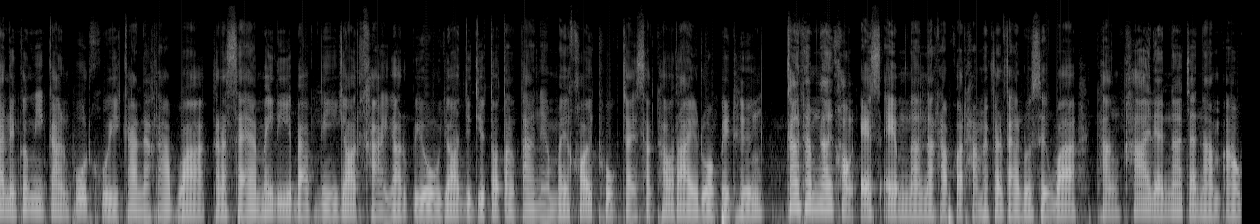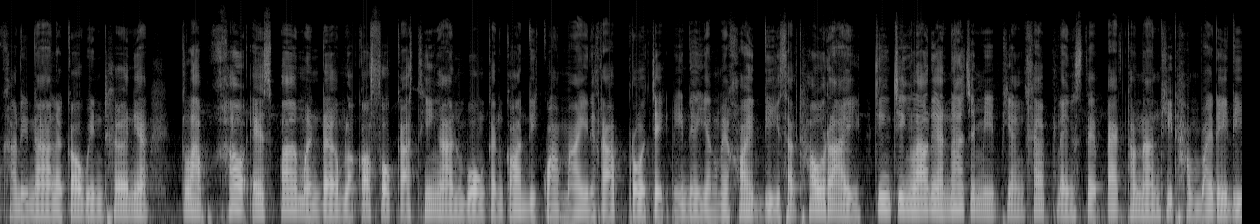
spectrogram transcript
นๆเนี่ยก็มีการพูดคุยกันนะครับว่ากระแสไม่ดีแบบนี้ยอดขายยอดวิวยอดดิจิตอลต่างๆเนี่ยไม่ค่อยถูกใจสักเท่าไหร่รวมไปถึง การทำงานของ SM นั้นนะครับ ก็ทำให้แฟนๆ รู้สึกว่าทางค่ายเนี่ยน่าจะนำเอาคาริน่าแล้วก็วินเทอร์เนี่ยกลับเข้าเอสปาเหมือนเดิม แล้วก็โฟกัสที่งานวงกันก่อนดีกว่าไหมนะครับ โปรเจกต์นี้เนี่ยยังไม่ค่อยดีสักเท่าไหร่ จริง ๆ แล้วเนี่ยน่าจะมีเพียงแค่เพลง Step Back เท่านั้นที่ทำไว้ได้ดี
